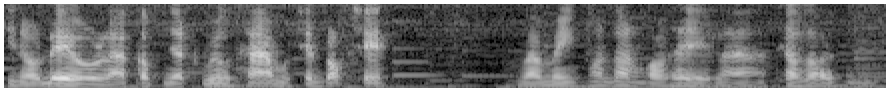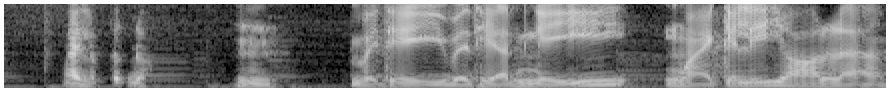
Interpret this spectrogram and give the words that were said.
thì nó đều là cập nhật real time ở trên blockchain và mình hoàn toàn có thể là theo dõi ngay lập tức được. Ừ. Vậy thì vậy thì anh nghĩ ngoài cái lý do là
